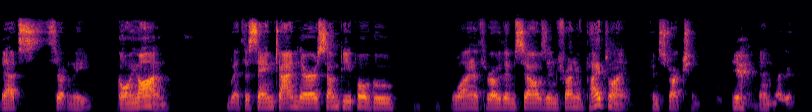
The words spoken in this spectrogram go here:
that's certainly going on. At the same time, there are some people who want to throw themselves in front of pipeline construction. Yeah. And they're,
